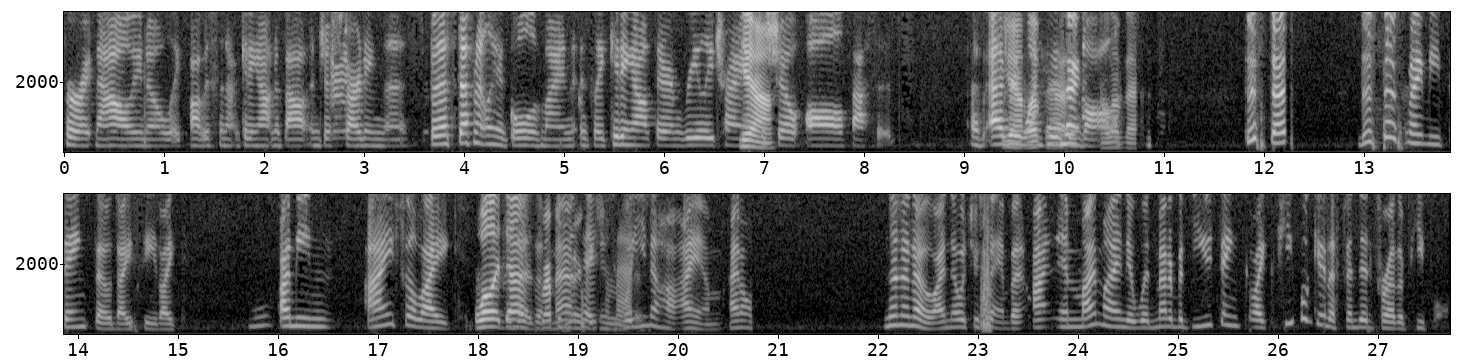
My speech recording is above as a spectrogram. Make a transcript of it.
for right now, you know, like obviously not getting out and about and just starting this. But that's definitely a goal of mine is like getting out there and really trying Yeah. to show all facets of Yeah, I everyone love who's that. involved. I love that. This does this does make me think though, Dicey. Like, I mean, I feel like Well, it it does. doesn't matter Representation because, matters. well, you know how I am. I don't. No, no, no. I know what you're saying, but I, in my mind, it would matter. But do you think like people get offended for other people?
